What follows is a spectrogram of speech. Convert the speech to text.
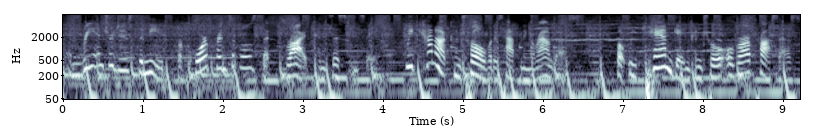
and reintroduced the need for core principles that drive consistency. We cannot control what is happening around us, but we can gain control over our process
